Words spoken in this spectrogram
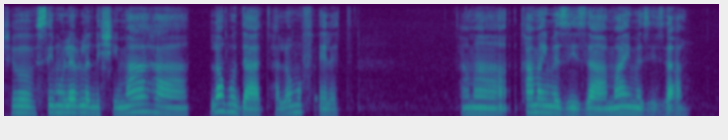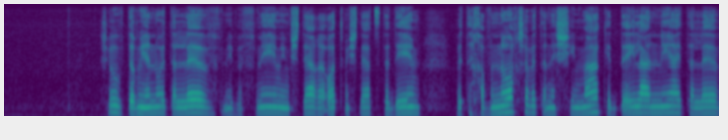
שוב, שימו לב לנשימה הלא מודעת, הלא מופעלת. כמה, כמה היא מזיזה, מה היא מזיזה. שוב, דמיינו את הלב מבפנים עם שתי הריאות משני הצדדים, ותכוונו עכשיו את הנשימה כדי להניע את הלב,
